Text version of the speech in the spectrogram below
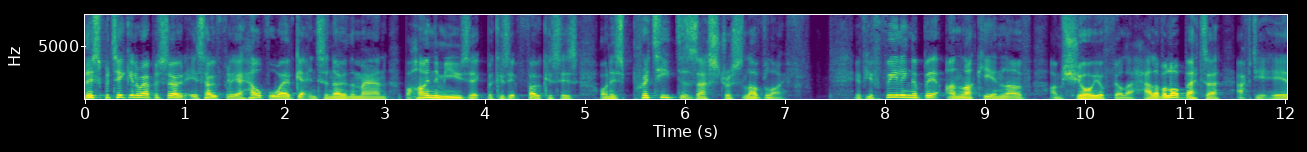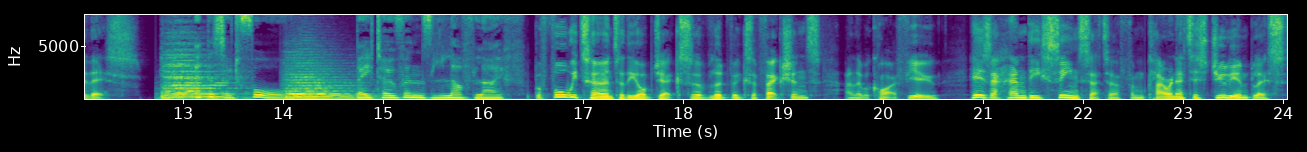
This particular episode is hopefully a helpful way of getting to know the man behind the music because it focuses on his pretty disastrous love life. If you're feeling a bit unlucky in love, I'm sure you'll feel a hell of a lot better after you hear this. Episode 4 Beethoven's Love Life. Before we turn to the objects of Ludwig's affections, and there were quite a few, here's a handy scene setter from clarinetist Julian Bliss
